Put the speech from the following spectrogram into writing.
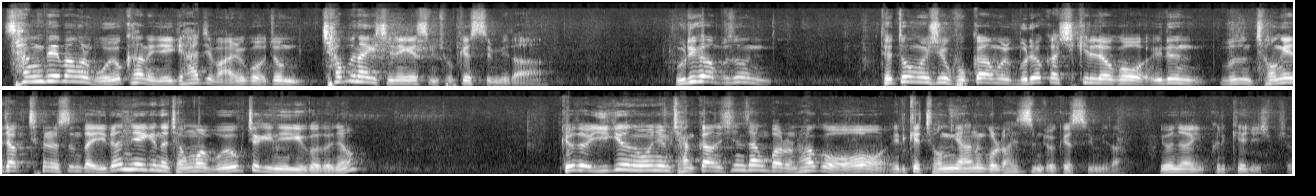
상대방을 모욕하는 얘기 하지 말고 좀 차분하게 진행했으면 좋겠습니다. 우리가 무슨 대통령실 국감을 무력화시키려고 이런 무슨 정해 작전을 쓴다 이런 얘기는 정말 모욕적인 얘기거든요. 그래서 이견 의원님 잠깐 신상 발언하고 이렇게 정리하는 걸로 했으면 좋겠습니다. 위원장님 그렇게 해주십시오.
